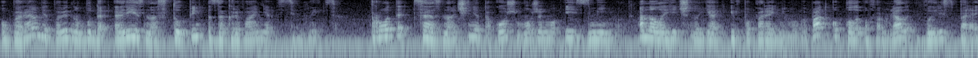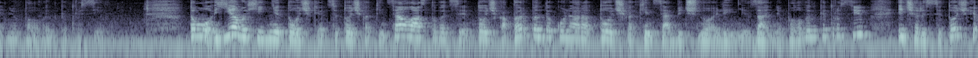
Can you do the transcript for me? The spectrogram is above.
оберемо, відповідно буде різна ступінь закривання сідниць. Проте це значення також можемо і змінювати. Аналогічно, як і в попередньому випадку, коли оформляли виріз передньої половинки трусів. Тому є вихідні точки: це точка кінця ластовиці, точка перпендикуляра, точка кінця бічної лінії задньої половинки трусів, і через ці точки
